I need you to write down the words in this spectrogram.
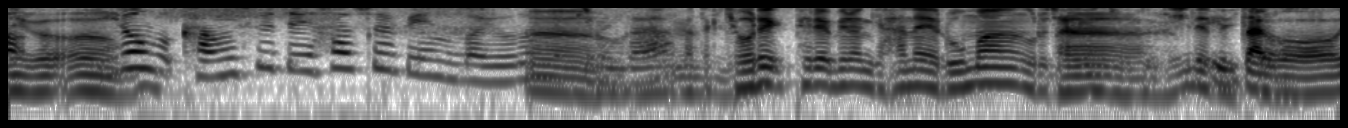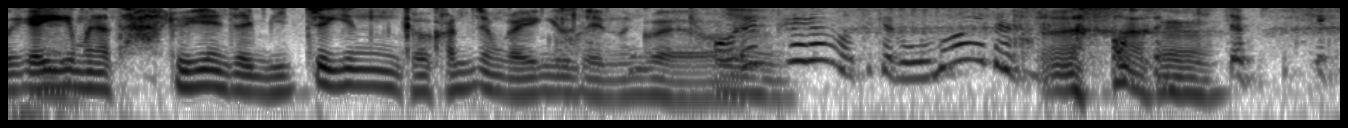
다니고. 어. 이런 거 강수지 하수빈 뭐 이런 어. 느낌인가요? 아, 맞다. 결핵 폐렴이란 게 하나의 로망으로 아, 자리한 시대도 있다고. 그러니까 네. 이게 뭐냐 다 그게 이제 미적인 그 관점과 연결돼 있는 거예요. 어린 예. 폐렴이 어떻게 로망이 될 수 있어? 예. 진짜 미치. 있죠.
